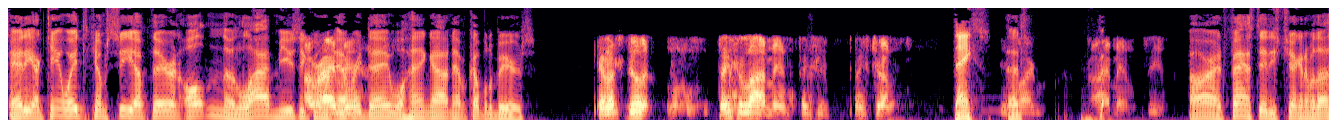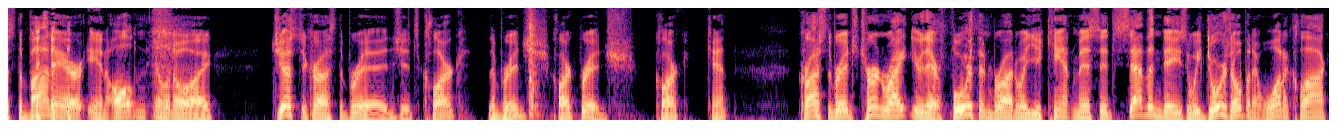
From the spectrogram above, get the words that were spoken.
Eddie, I can't wait to come see you up there in Alton. The live music All going right, every man. day. We'll hang out and have a couple of beers. Yeah, let's do it. Thanks a lot, man. Thanks, thanks, Charlie. Thanks. Yeah, That's- Martin. all right, man. See you. All right, Fast Eddie's checking in with us. The Bon Air in Alton, Illinois, just across the bridge. It's Clark, the bridge, Clark Bridge. Clark, Kent. Cross the bridge, turn right. You're there. Fourth and Broadway. You can't miss it. Seven days a week. Doors open at one o'clock.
